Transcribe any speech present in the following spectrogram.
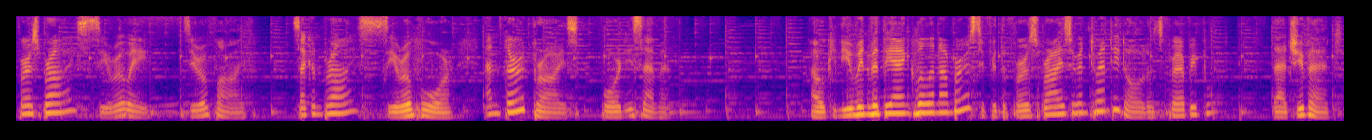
First prize 08, 05. Second prize 04. And third prize 47. How can you win with the Anguilla numbers? If you're the first prize, you win $20 for every point that you bet.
